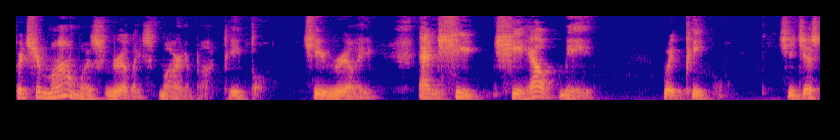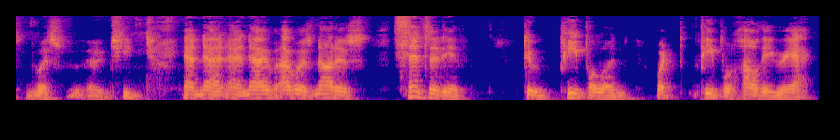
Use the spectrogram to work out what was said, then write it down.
But your mom was really smart about people. She really, and she she helped me with people. She just was uh, she, and and, and I, I was not as sensitive to people and what people how they react.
